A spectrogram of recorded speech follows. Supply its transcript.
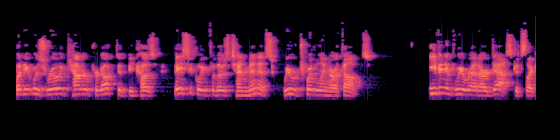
but it was really counterproductive because basically for those 10 minutes, we were twiddling our thumbs even if we were at our desk, it's like,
